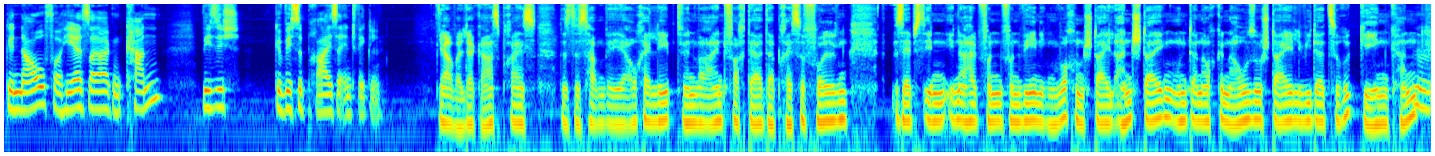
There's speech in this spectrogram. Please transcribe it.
genau vorhersagen kann, wie sich gewisse Preise entwickeln. Ja, weil der Gaspreis, das, das haben wir ja auch erlebt, wenn wir einfach der, der Presse folgen, selbst in, innerhalb von, von wenigen Wochen steil ansteigen und dann auch genauso steil wieder zurückgehen kann. Mhm.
